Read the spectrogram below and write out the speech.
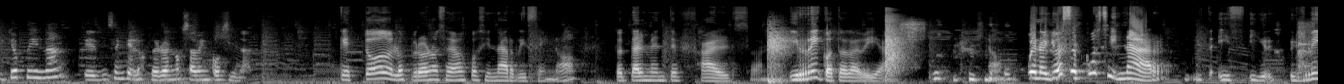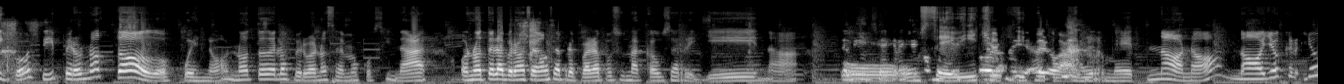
¿Y qué opinan que dicen que los peruanos saben cocinar? que todos los peruanos sabemos cocinar, dicen, ¿no? Totalmente falso. Y rico todavía. Bueno, yo sé cocinar y, rico, sí, pero no todos, pues no, no todos los peruanos sabemos cocinar, o no todos los peruanos sabemos a preparar pues una causa rellena, un ceviche, pero a gourmet. No, no, no, yo creo, yo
